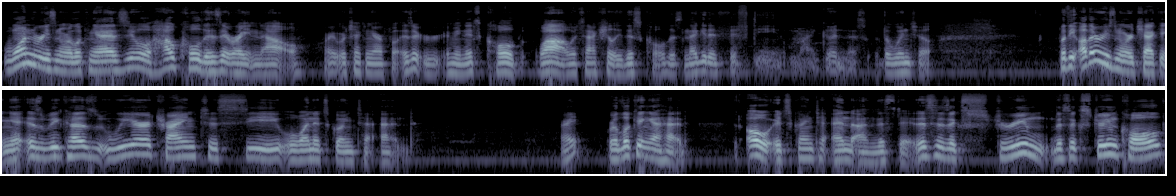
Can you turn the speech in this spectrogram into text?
one reason we're looking at it is, well, how cold is it right now? Right, we're checking our phone. Is it? I mean, it's cold. Wow, it's actually this cold. It's negative 15. My goodness, the wind chill. But the other reason we're checking it is because we are trying to see when it's going to end. Right? We're looking ahead. Oh, it's going to end on this day. This is extreme this extreme cold.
